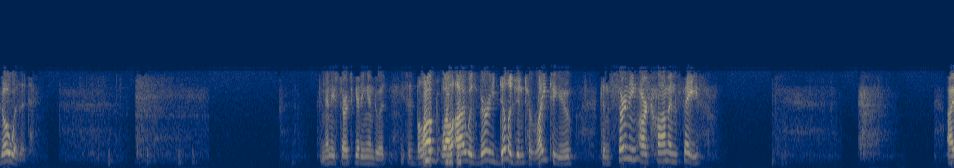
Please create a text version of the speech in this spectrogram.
go with it. And then he starts getting into it. He says, Beloved, while I was very diligent to write to you concerning our common faith, I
